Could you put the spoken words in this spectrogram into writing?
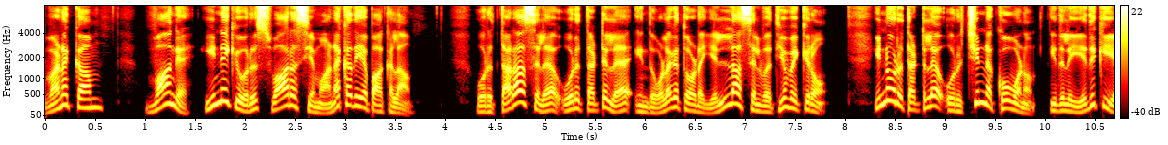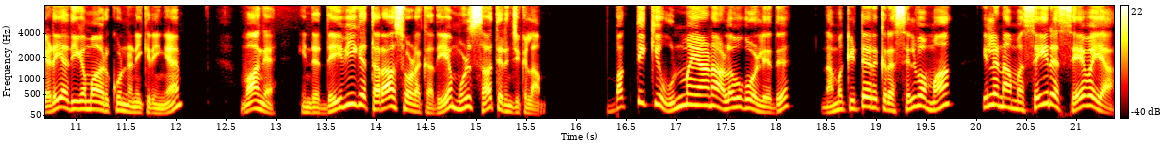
வணக்கம். வாங்க இன்னைக்கு ஒரு சுவாரஸ்யமான கதையை பார்க்கலாம். ஒரு தராசுல ஒரு தட்டுல இந்த உலகத்தோட எல்லா செல்வத்தையும் வைக்கிறோம். இன்னொரு தட்டுல ஒரு சின்ன கோவணம். இதுல எதுக்கு எடை அதிகமா இருக்கும்னு நினைக்கிறீங்க? வாங்க இந்த தெய்வீக தராசோட கதையை முழுசா தெரிஞ்சுக்கலாம். பக்திக்கு உண்மையான அளவுகோல் எது? நம்மகிட்ட இருக்கிற செல்வமா? இல்ல நாம செய்யற சேவையா?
